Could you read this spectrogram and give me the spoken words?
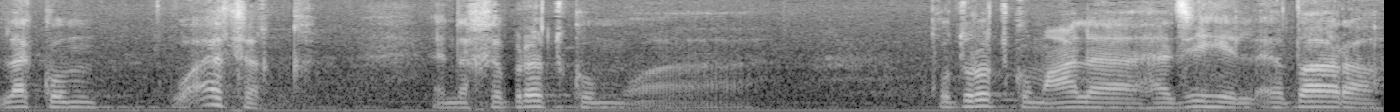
لكم وأثق أن خبرتكم وقدرتكم على هذه الإدارة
